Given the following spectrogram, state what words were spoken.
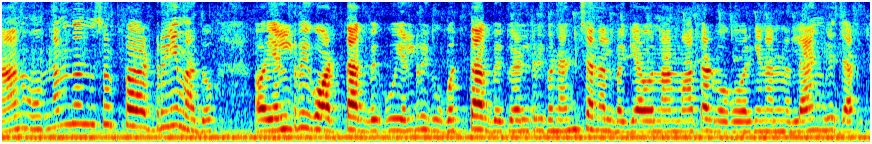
ನಾನು ನಮ್ಮದೊಂದು ಸ್ವಲ್ಪ ಡ್ರೀಮ್ ಅದು. ಎಲ್ರಿಗೂ ಅರ್ಥ ಆಗಬೇಕು, ಎಲ್ರಿಗೂ ಗೊತ್ತಾಗಬೇಕು, ಎಲ್ರಿಗೂ ನನ್ನ ಚಾನಲ್ ಬಗ್ಗೆ ಅವ್ರು ನಾನು ಮಾತಾಡುವಾಗ ಅವರಿಗೆ ನನ್ನ ಲ್ಯಾಂಗ್ವೇಜ್ ಅರ್ಥ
